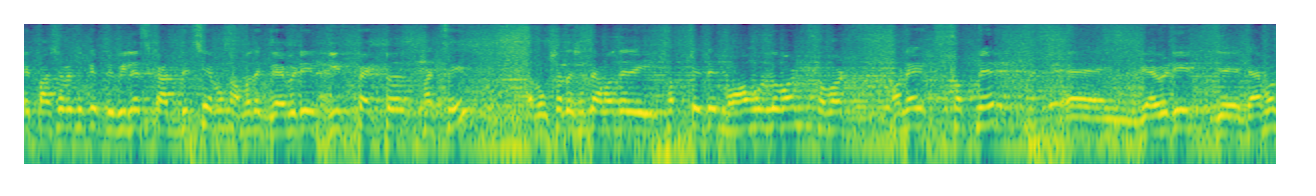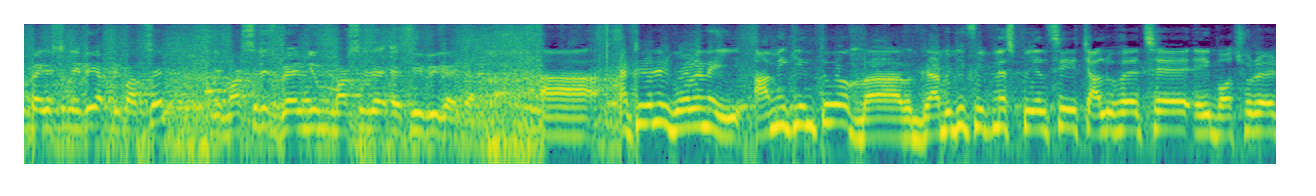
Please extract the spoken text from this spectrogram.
এর পাশাপাশি একটা প্রিভিলেজ কার্ড দিচ্ছি এবং আমাদের গ্র্যাভিটির গিফট প্যাকটা থাকছেই। এবং সাথে সাথে আমাদের এই সবচেয়ে মহামূল্যবান সবার অনেক স্বপ্নের গ্র্যাভিটির যে ডায়মন্ড প্যাকেজটা নিলেই আপনি পাচ্ছেন যে Mercedes brand new Mercedes SUV গাড়িটা। একটা জিনিস বলে নেই আমি কিন্তু গ্র্যাভিটি ফিটনেস পিএলসি চালু হয়েছে এই বছরের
